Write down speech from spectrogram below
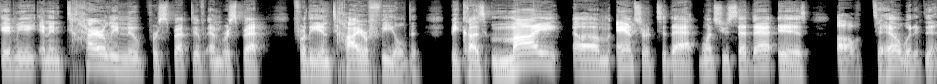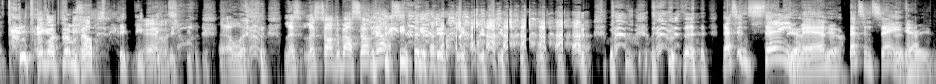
gave me an entirely new perspective and respect for the entire field because my um, answer to that once you said that is oh to hell with it then Take up something else. yeah, let's, let's let's talk about something else that's insane Yeah, man yeah. that's insane That's Yeah. crazy.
